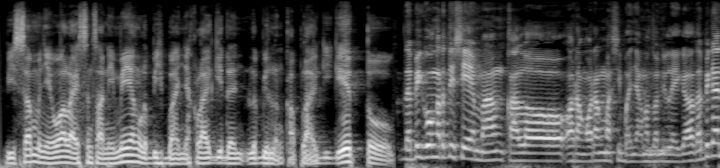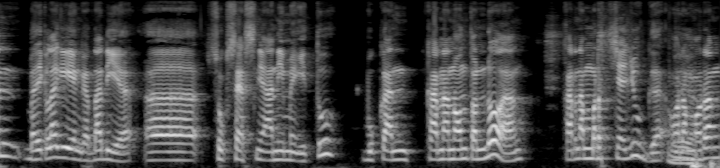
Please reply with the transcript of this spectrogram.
bisa menyewa license anime yang lebih banyak lagi dan lebih lengkap lagi gitu. tapi gue ngerti sih emang kalau orang-orang masih banyak nonton ilegal tapi kan balik lagi yang kayak tadi ya eh, suksesnya anime itu bukan karena nonton doang karena merchnya juga Iya. orang-orang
